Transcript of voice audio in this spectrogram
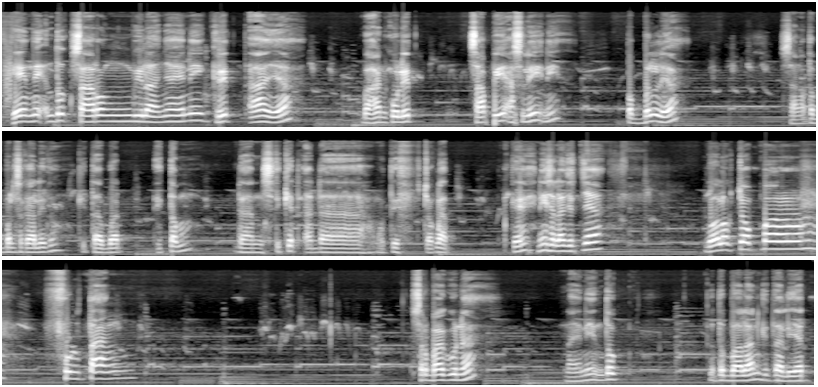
Oke ini untuk sarung bilanya ini grade A ya. Bahan kulit sapi asli ini tebel ya. Sangat tebal sekali tuh kita buat hitam dan sedikit ada motif coklat. Oke ini selanjutnya. Golok chopper full tang serbaguna. Nah ini untuk ketebalan kita lihat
